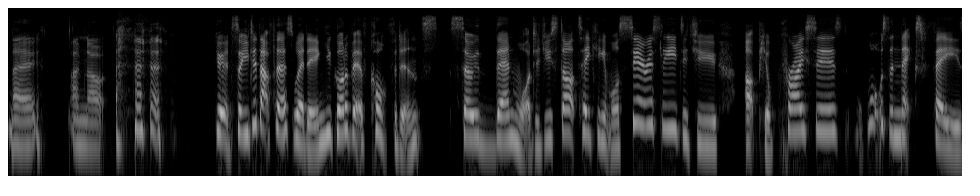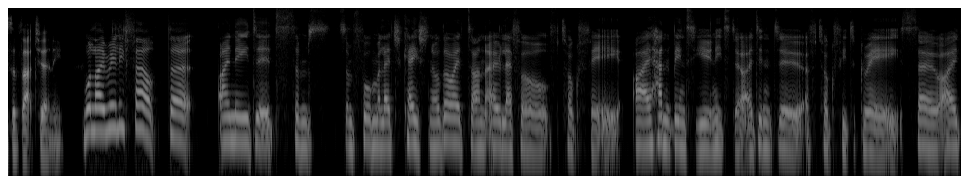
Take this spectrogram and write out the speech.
no, I'm not. Good. So you did that first wedding, you got a bit of confidence. So then what? Did you start taking it more seriously? Did you up your prices? What was the next phase of that journey? Well, I really felt that I needed some some formal education. Although I'd done O level photography, I hadn't been to uni to do it. I didn't do a photography degree, so I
